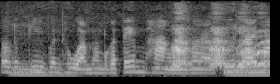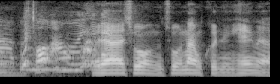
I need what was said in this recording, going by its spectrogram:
ตอนตะกี้เพิ่นท่วมมันก็เต็มพังแล้วก็พื้นลายมากก็เอาเวลาช่วงช่วงน้ำขึ้นแห้งๆน่ะ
